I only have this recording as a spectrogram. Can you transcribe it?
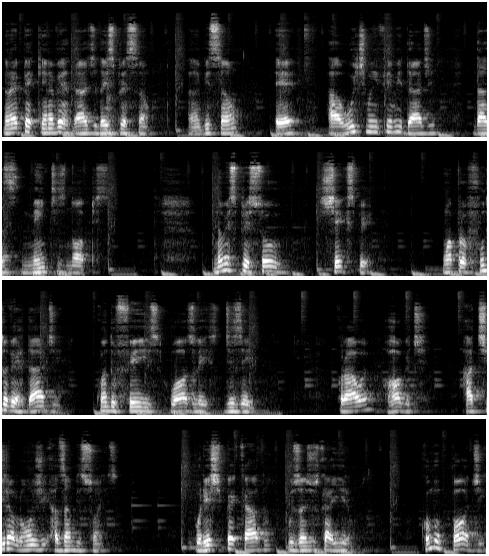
não é pequena verdade da expressão. A ambição é a última enfermidade das mentes nobres. Não expressou Shakespeare uma profunda verdade quando fez Wesley dizer: Crowell Hoggett atira longe as ambições. Por este pecado os anjos caíram. Como pode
